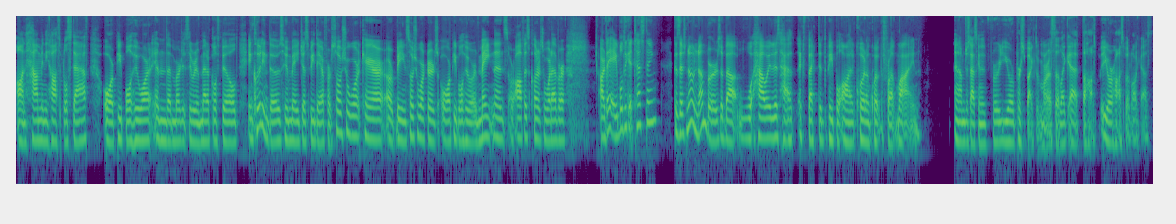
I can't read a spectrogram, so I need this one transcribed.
on how many hospital staff or people who are in the emergency room medical field, including those who may just be there for social work care or being social workers or people who are maintenance or office clerks or whatever. Are they able to get testing? Because there's no numbers about wh- how it has affected the people on quote unquote the front line. And I'm just asking for your perspective, Marissa, like at the hospital, your hospital, I guess.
